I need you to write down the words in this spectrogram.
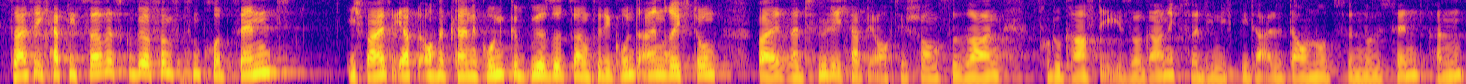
Das heißt, ich habe die Servicegebühr 15 Prozent. Ich weiß, ihr habt auch eine kleine Grundgebühr sozusagen für die Grundeinrichtung, weil natürlich habt ihr auch die Chance zu sagen, fotograf.de soll gar nichts verdienen, ich biete alle Downloads für 0 Cent an.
